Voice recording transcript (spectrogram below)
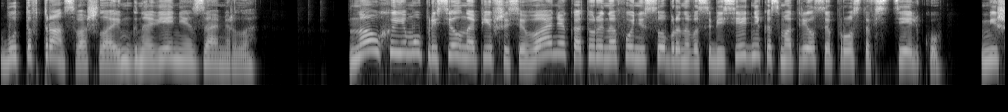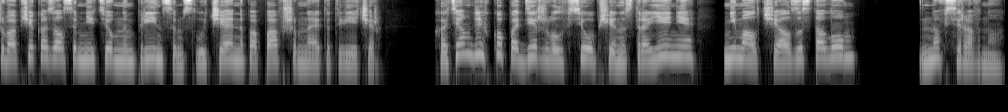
будто в транс вошла и мгновение замерла. На ухо ему присел напившийся Ваня, который на фоне собранного собеседника смотрелся просто в стельку. Миша вообще казался мне темным принцем, случайно попавшим на этот вечер. Хотя он легко поддерживал всеобщее настроение, не молчал за столом, но все равно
